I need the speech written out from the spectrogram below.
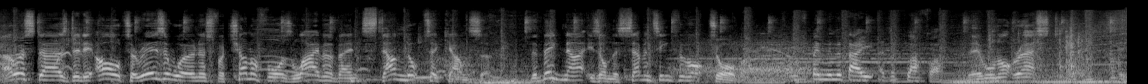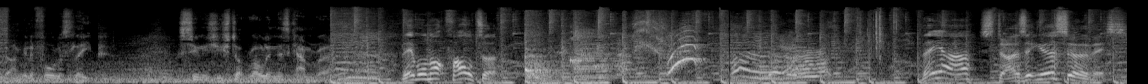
Our stars did it all to raise awareness for Channel 4's live event Stand Up to Cancer. The big night is on the 17th of October. I'm spending the day as a fluffer. They will not rest. I'm going to fall asleep as soon as you stop rolling this camera. They will not falter. They are stars at your service.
